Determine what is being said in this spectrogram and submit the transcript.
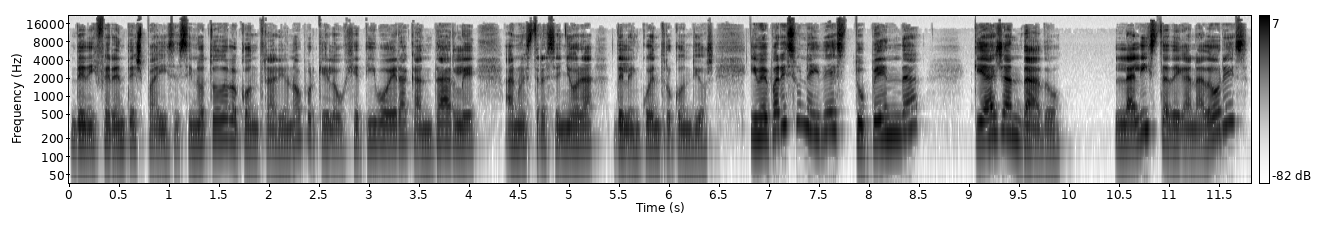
de diferentes países, sino todo lo contrario, ¿no? Porque el objetivo era cantarle a Nuestra Señora del encuentro con Dios. Y me parece una idea estupenda que hayan dado la lista de ganadores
